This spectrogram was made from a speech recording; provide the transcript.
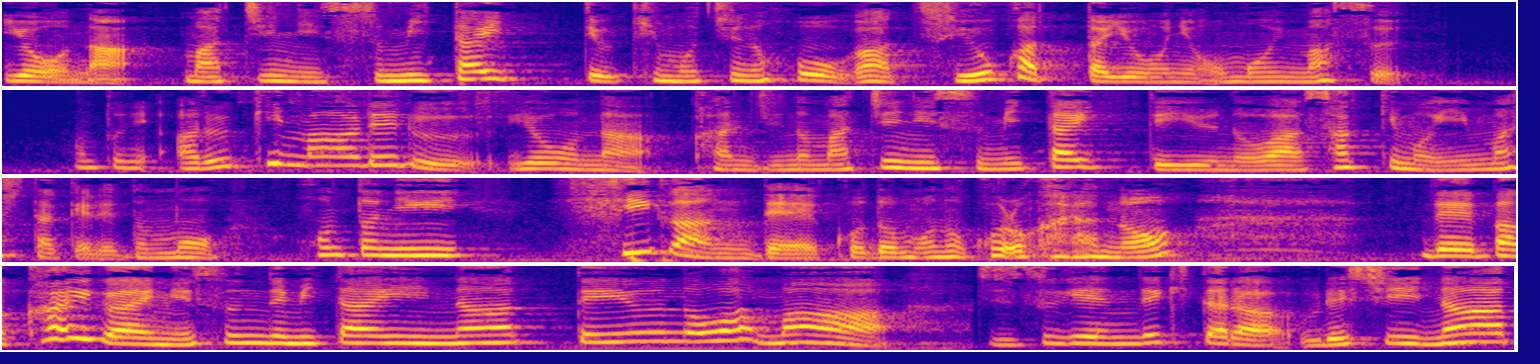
ような街に住みたいっていう気持ちの方が強かったように思います。本当に歩き回れるような感じの街に住みたいっていうのはさっきも言いましたけれども本当に悲願で子供の頃からので、まあ、海外に住んでみたいなっていうのはまあ実現できたら嬉しいなっ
